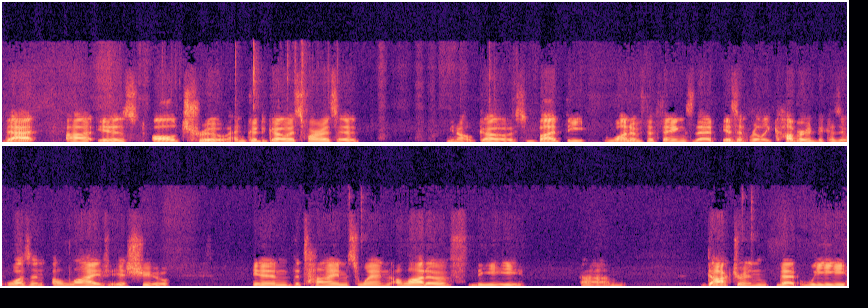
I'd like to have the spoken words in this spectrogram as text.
That uh, is all true and good to go as far as it you know goes. But the one of the things that isn't really covered because it wasn't a live issue in the times when a lot of the um, doctrine that we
